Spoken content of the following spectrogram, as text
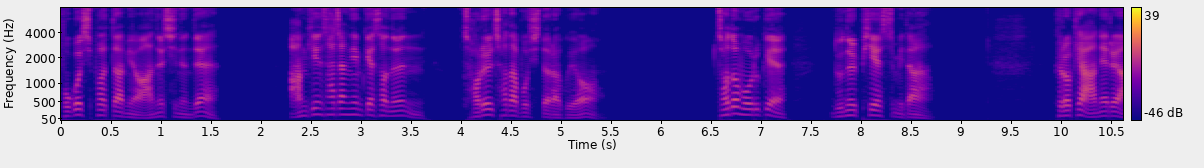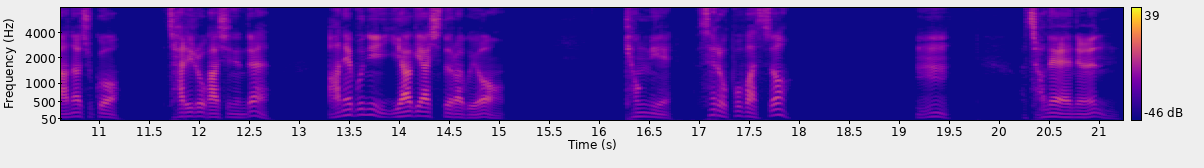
보고 싶었다며 안으시는데 안긴 사장님께서는 저를 쳐다보시더라고요. 저도 모르게 눈을 피했습니다. 그렇게 아내를 안아주고 자리로 가시는데 아내분이 이야기하시더라고요. 경리 새로 뽑았어? 음, 전에는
